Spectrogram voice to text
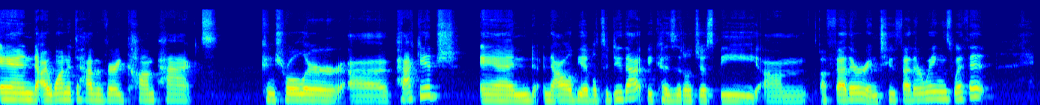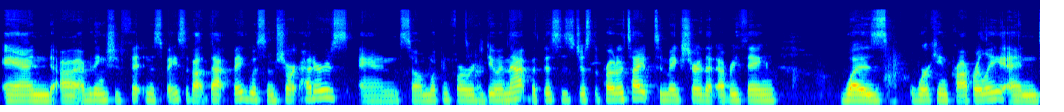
And I wanted to have a very compact controller uh, package. And now I'll be able to do that because it'll just be um, a feather and two feather wings with it. And uh, everything should fit in a space about that big with some short headers. And so I'm looking forward to doing that. But this is just the prototype to make sure that everything was working properly. And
